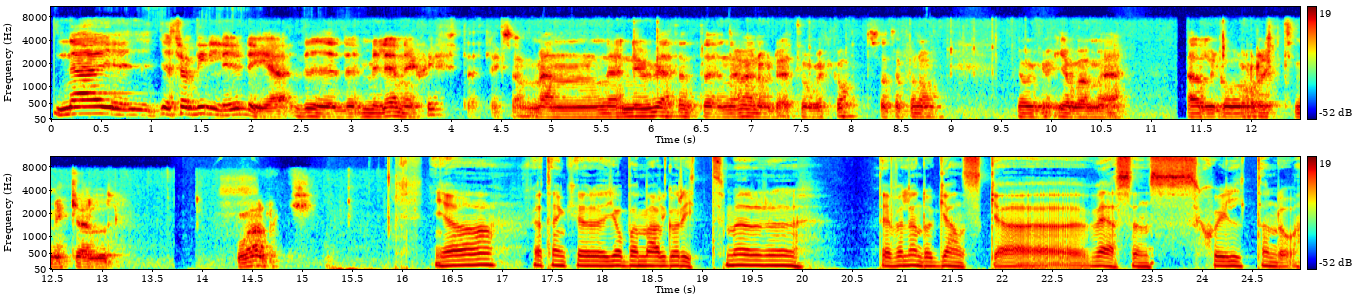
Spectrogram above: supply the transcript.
Nej, jag tror jag ville ju det vid millennieskiftet. Liksom. Men nu vet jag inte. Nu har jag nog det tåget gått. Så att jag får nog jag jobba med algoritmical work. Ja, jag tänker jobba med algoritmer. Det är väl ändå ganska väsensskilt ändå.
